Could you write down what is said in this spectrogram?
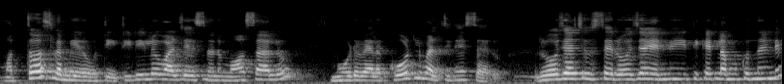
మొత్తం అసలు మీరు టీటీడీలో వాళ్ళు చేసిన మోసాలు మూడు వేల కోట్లు వాళ్ళు తినేశారు. రోజా చూస్తే రోజా ఎన్ని టికెట్లు అమ్ముకుందండి?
